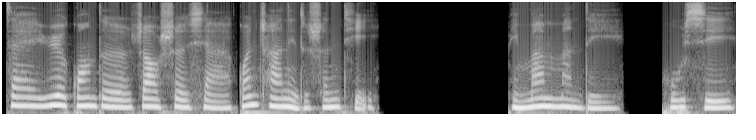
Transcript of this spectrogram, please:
在月光的照射下观察你的身体。”并慢慢地呼吸，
